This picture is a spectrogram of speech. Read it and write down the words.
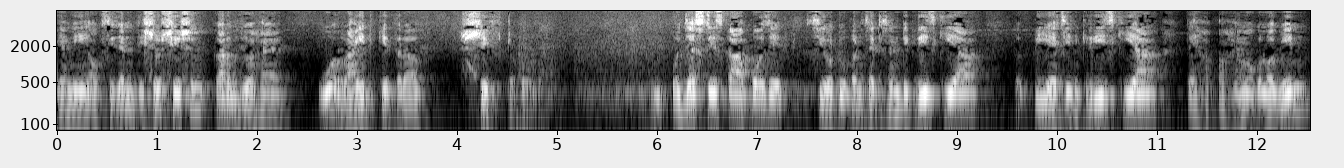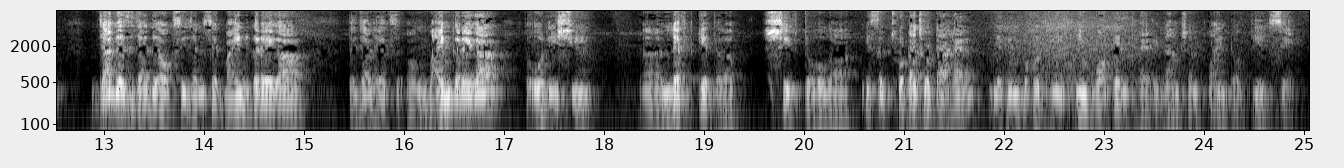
यानी ऑक्सीजन डिसोसिएशन कर्व जो है, वो राइट की तरफ़ शिफ्ट होगा। जस्ट इसका opposite CO two concentration decrease किया तो पीएच इंक्रीज किया तो हेमोग्लोबिन ज़्यादा से ज़्यादा ऑक्सीजन से बाइंड करेगा तो जब बाइंड करेगा तो ओडीसी लेफ़्ट की तरफ़ शिफ्ट होगा। ये सब छोटा छोटा है, लेकिन बहुत ही इम्पोर्टेंट है एग्जामेशन पॉइंट ऑफ़ व्यू से।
